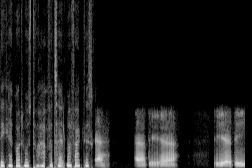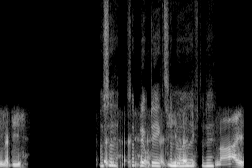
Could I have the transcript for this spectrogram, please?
Det kan jeg godt huske, du har fortalt mig faktisk. Ja, ja det, er, det, er, det er en af de Og så, de- så blev det ikke til de- noget de- efter det. Nej,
